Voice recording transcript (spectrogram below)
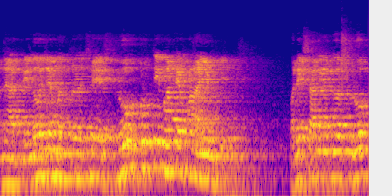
અને આ પહેલો જે મંત્ર છે શ્લોક પૂર્તિ માટે પણ આઈએમપી પરીક્ષાની અંદર શ્લોક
